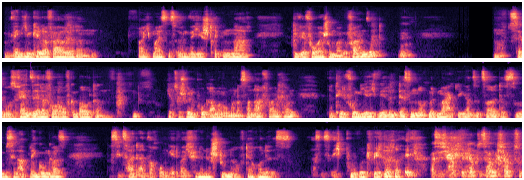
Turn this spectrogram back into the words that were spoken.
wenn ich im Keller fahre, dann fahre ich meistens irgendwelche Strecken nach, die wir vorher schon mal gefahren sind. Mhm. ist der große Fernseher davor aufgebaut. Dann gibt es so schöne Programme, wo man das dann nachfahren kann. Dann telefoniere ich währenddessen noch mit Marc die ganze Zeit, dass du ein bisschen Ablenkung hast, dass die Zeit einfach rumgeht, weil ich finde, eine Stunde auf der Rolle ist, das ist echt pure Quälerei. Also ich habe ich hab das auch, ich habe so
